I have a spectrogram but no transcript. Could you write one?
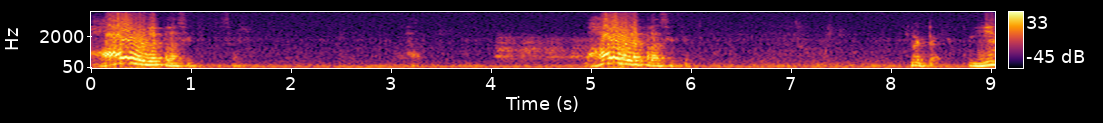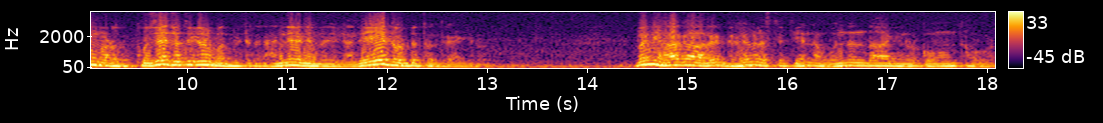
ಬಹಳ ಒಳ್ಳೆ ಫಲ ಸಿಕ್ತಿತ್ತು ಸರ್. ಬಹಳ ಒಳ್ಳೆ ಫಲ ಸಿಕ್ತಿತ್ತು ಬಟ್ ಏನ್ ಮಾಡೋದು, ಕುಜ ಜೊತೆಗೆ ಬಂದ್ಬಿಟ್ಟಿದ್ದಾರೆ. ಹನ್ನೆರಡನೇ ಮನೆಯಲ್ಲಿ ಅದೇ ದೊಡ್ಡ ತೊಂದರೆ ಆಗಿರೋದು. ಬನ್ನಿ ಹಾಗಾದರೆ ಗ್ರಹಗಳ ಸ್ಥಿತಿಯನ್ನು ಒಂದೊಂದಾಗಿ ನೋಡ್ಕೊಂತ ಹೋಗೋಣ.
